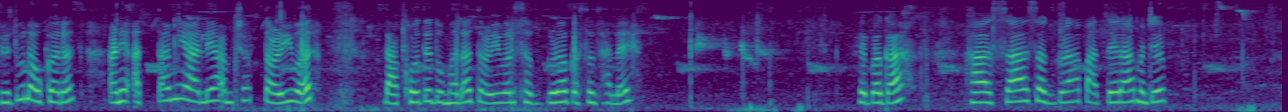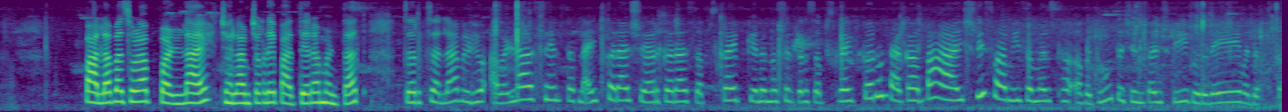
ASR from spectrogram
भेटू लवकरच. आणि आत्ता मी आले आमच्या तळीवर. दाखवते तुम्हाला तळीवर सगळं कसं झालं आहे हे बघा हा असा सगळा पातेरा म्हणजे पालापाचोळा पडला आहे ज्याला आमच्याकडे पातेरा म्हणतात. तर चला व्हिडिओ आवडला असेल तर लाईक करा शेअर करा सबस्क्राईब केलं नसेल तर सबस्क्राईब करून टाका. बाय. श्री स्वामी समर्थ. अवधूत चिंतन श्री गुरुदेव दत्त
